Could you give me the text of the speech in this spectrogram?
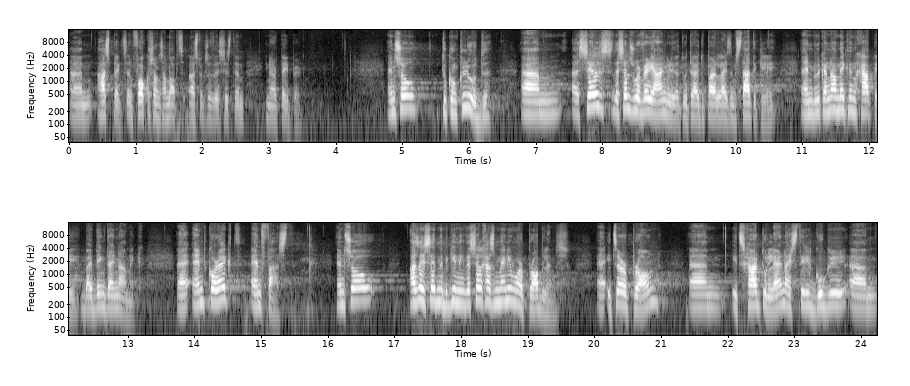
um, aspects and focus on some aspects of the system in our paper. And so, to conclude, Um, uh, cells, the cells were very angry that we tried to paralyze them statically, and we can now make them happy by being dynamic, uh, and correct and fast. And so, as I said in the beginning, the cell has many more problems. Uh, it's error prone. Um, it's hard to learn. I still Google um,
